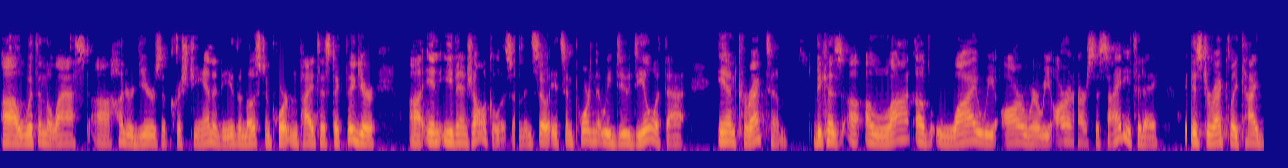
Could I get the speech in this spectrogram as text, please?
uh, within the last uh, hundred years of Christianity, the most important pietistic figure uh, in evangelicalism. And so it's important that we do deal with that and correct him because a, a lot of why we are where we are in our society today is directly tied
